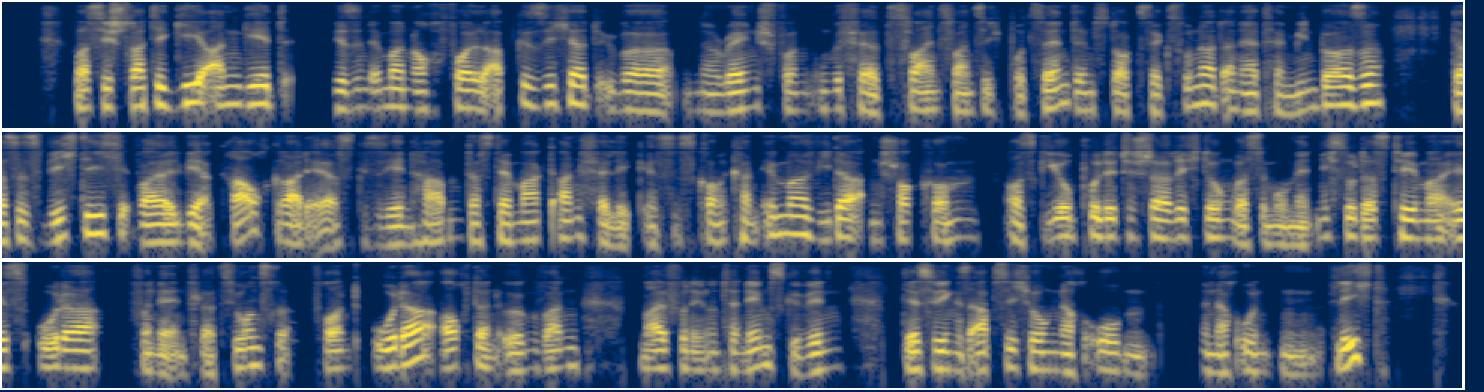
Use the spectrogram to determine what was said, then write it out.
Was die Strategie angeht, wir sind immer noch voll abgesichert über eine Range von ungefähr 22 Prozent im Stock 600 an der Terminbörse. Das ist wichtig, weil wir auch gerade erst gesehen haben, dass der Markt anfällig ist. Es kann immer wieder ein Schock kommen, aus geopolitischer Richtung, was im Moment nicht so das Thema ist, oder von der Inflationsfront oder auch dann irgendwann mal von den Unternehmensgewinnen. Deswegen ist Absicherung nach oben nach unten Pflicht.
